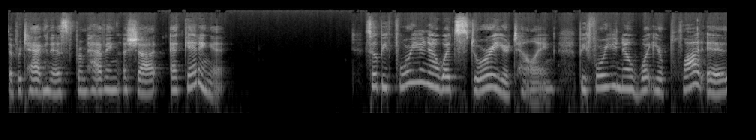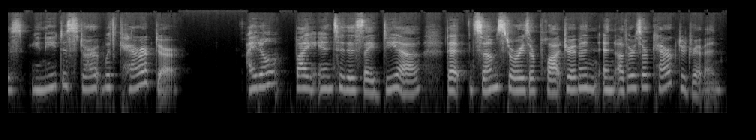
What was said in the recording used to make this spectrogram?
the protagonist from having a shot at getting it. So before you know what story you're telling, before you know what your plot is, you need to start with character. I don't buy into this idea that some stories are plot driven and others are character driven.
